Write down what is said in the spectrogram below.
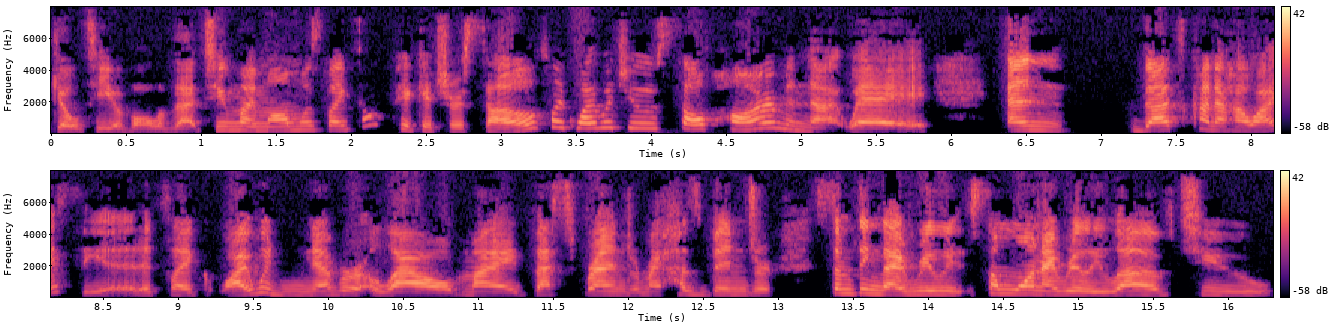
guilty of all of that too. My mom was like, don't pick at yourself. Like, why would you self-harm in that way? And that's kind of how I see it. It's like, I would never allow my best friend or my husband or something that I really, someone I really love to,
